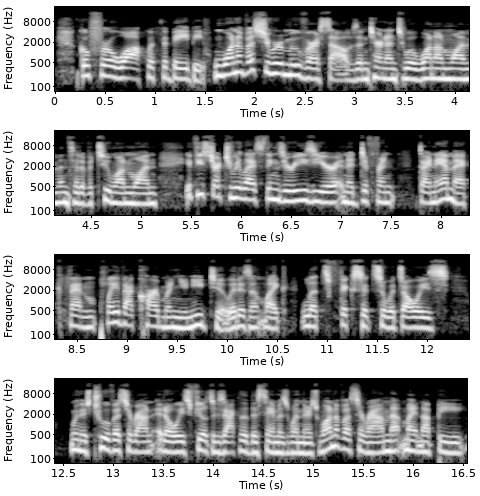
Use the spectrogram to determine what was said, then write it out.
go for a walk with the baby? One of us should remove ourselves and turn into a one on one instead of a two on one. If you start to realize things are easier in a different dynamic, then play that card when you need to. It isn't like, let's fix it so it's always when there's two of us around, it always feels exactly the same as when there's one of us around. That might not be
